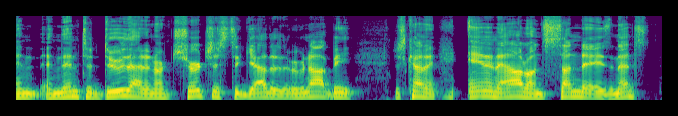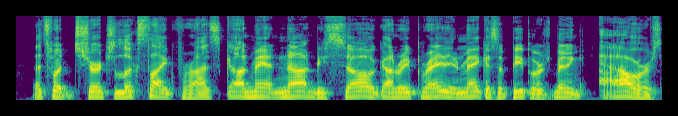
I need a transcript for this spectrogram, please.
And, and then to do that in our churches together, that we would not be just kind of in and out on Sundays. And that's that's what church looks like for us. God, may it not be so. God, we pray that you make us a people who are spending hours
